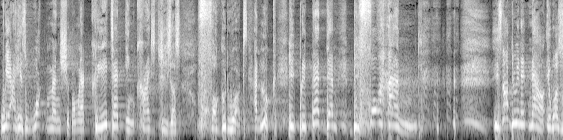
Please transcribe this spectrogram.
We are his workmanship and we are created in christ jesus for good works. And look he prepared them beforehand He's not doing it now. It was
